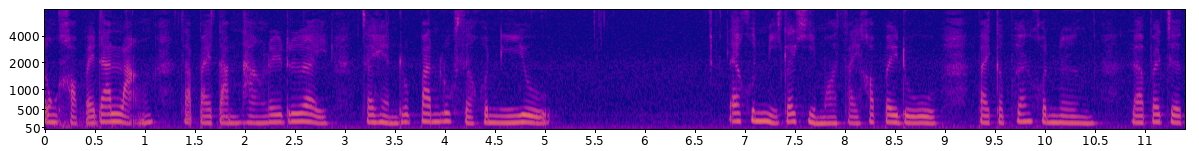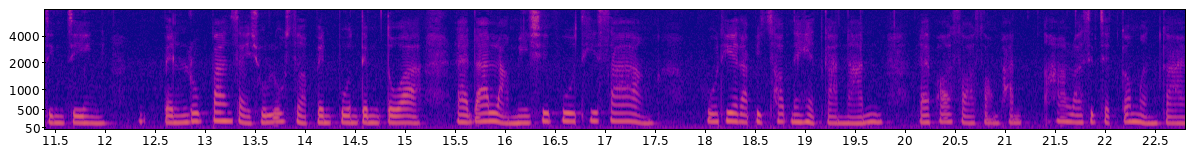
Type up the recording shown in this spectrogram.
ลงเขาไปด้านหลัง จะไปตามทางเรื่อยๆ จะเห็นรูปปั้นลูกเสือคนนี้อยู่ และคุณหมีก็ขี่มอไซค์เข้าไปดู ไปกับเพื่อนคนหนึ่ง แล้วไปเจอจริง ๆ เป็นรูปปั้นใส่ชุดลูกเสือเป็นปูนเต็มตัว และด้านหลังมีชื่อผู้ที่สร้าง ผู้ที่รับผิดชอบในเหตุการณ์นั้น และพศ 2517 ก็เหมือนกัน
